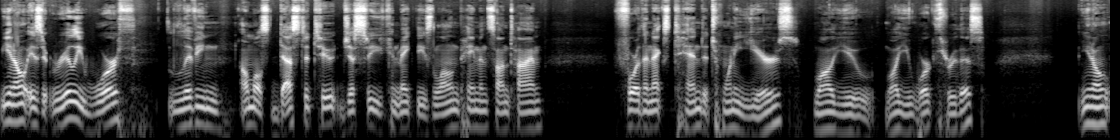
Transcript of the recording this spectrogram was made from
you know, is it really worth living almost destitute just so you can make these loan payments on time for the next 10 to 20 years while you while you work through this you know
